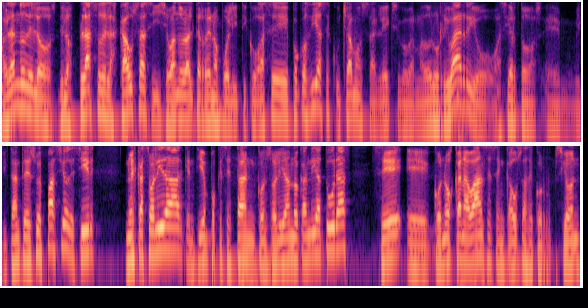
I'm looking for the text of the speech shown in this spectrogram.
Hablando de los, de los plazos de las causas y llevándolo al terreno político, hace pocos días escuchamos al ex gobernador Urribarri o, a ciertos eh, militantes de su espacio decir, no es casualidad que en tiempos que se están consolidando candidaturas se eh, conozcan avances en causas de corrupción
